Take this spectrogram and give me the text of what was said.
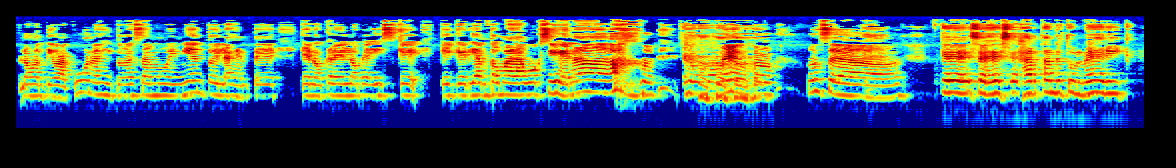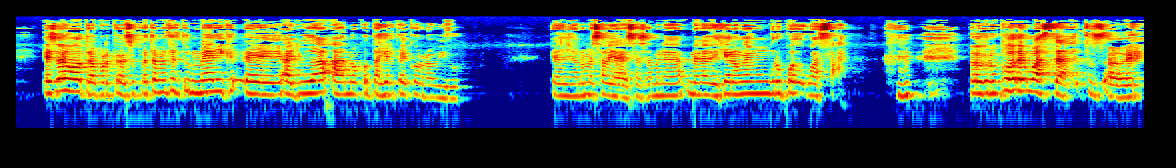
los antivacunas y todo ese movimiento y la gente que no cree en lo que dice, que, que querían tomar agua oxigenada en un momento. O sea, que se, se hartan de turmeric. Esa es otra, porque supuestamente el turmeric eh, ayuda a no contagiarte de coronavirus. Que yo no me sabía esa, esa me la, me la dijeron en un grupo de WhatsApp. Los grupos de WhatsApp, tú sabes.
